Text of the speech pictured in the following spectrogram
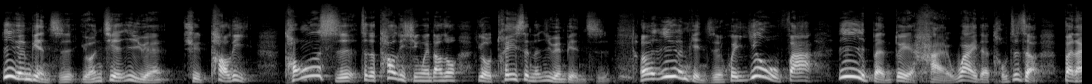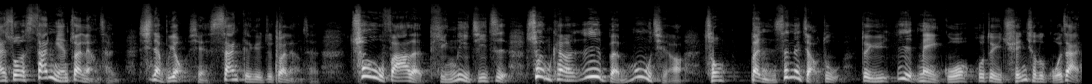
日元贬值，有人借日元去套利，同时这个套利行为当中又推升了日元贬值，而日元贬值会诱发日本对海外的投资者，本来说三年赚两成，现在不用，现在三个月就赚两成，触发了停利机制。所以我们看到日本目前啊，从本身的角度，对于日美国或对于全球的国债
